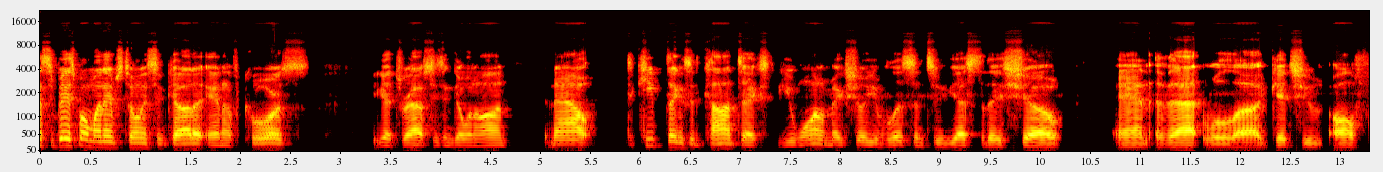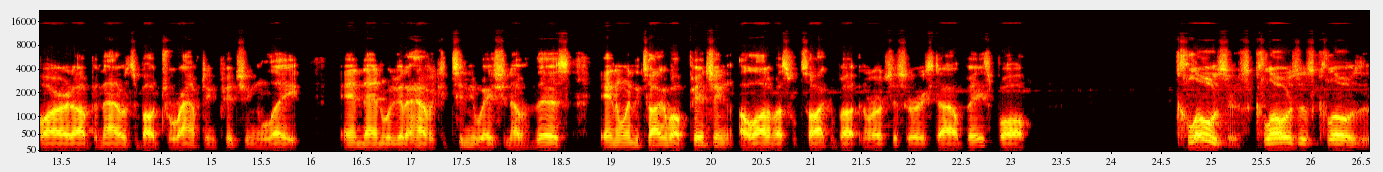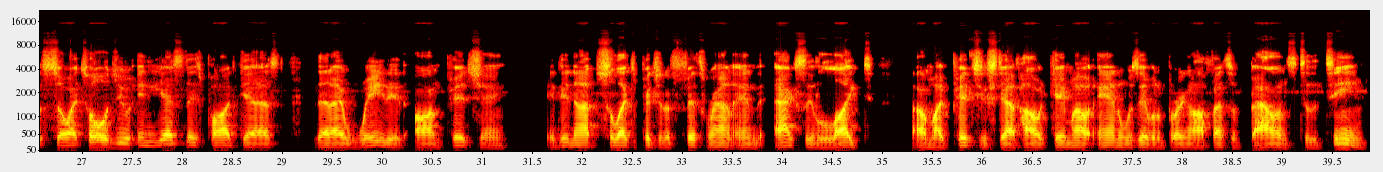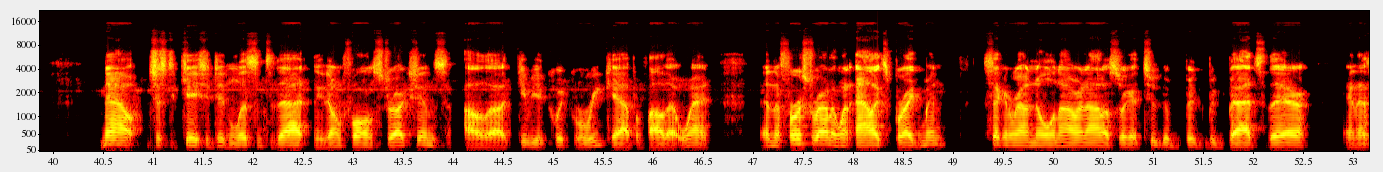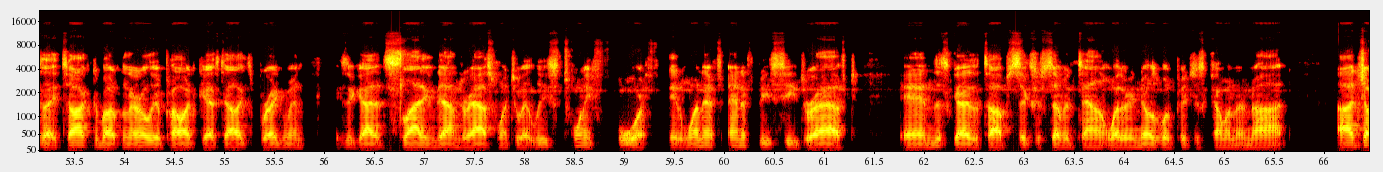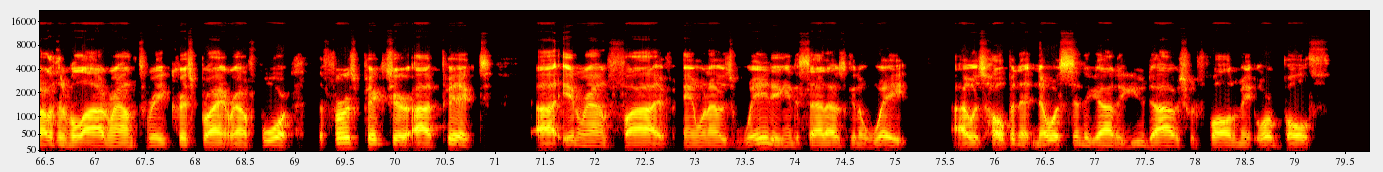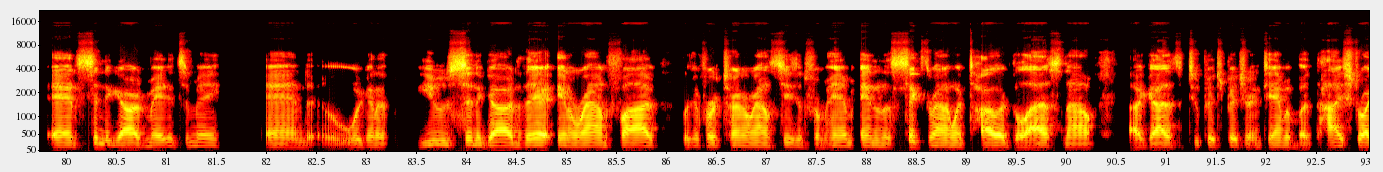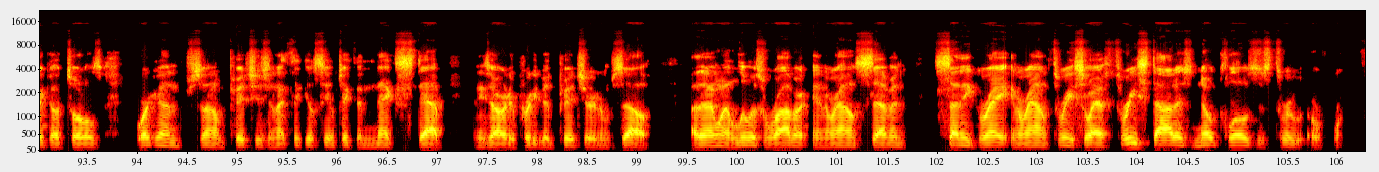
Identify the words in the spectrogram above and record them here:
fantasy baseball. My name's Tony Cincotta, and of course, you got draft season going on. Now, to keep things in context, you want to make sure you've listened to yesterday's show, and that will uh, get you all fired up. And that was about drafting pitching late. And then we're going to have a continuation of this. And when you talk about pitching, a lot of us will talk about in rotisserie style baseball closers, closers, closers. So I told you in yesterday's podcast that I waited on pitching. I did not select a pitcher the fifth round and actually liked uh, my pitching staff, how it came out, and was able to bring offensive balance to the team. Now, just in case you didn't listen to that and you don't follow instructions, I'll uh, give you a quick recap of how that went. In the first round, I went Alex Bregman. Second round, Nolan Arenado. So I got two good big big bats there. And as I talked about in an earlier podcast, Alex Bregman is a guy that's sliding down drafts, went to at least 24th in one NFBC draft. And this guy's a top six or seven talent, whether he knows what pitch is coming or not. Uh, Jonathan Villar round three, Kris Bryant round four. The first picture I picked uh, in round five, and when I was waiting and decided I was going to wait, I was hoping that Noah Syndergaard or Yu Darvish would fall to me, or both. And Syndergaard made it to me, and we're going to use Syndergaard there in round five. Looking for a turnaround season from him. And in the sixth round, I went Tyler Glasnow. a guy that's a two pitch pitcher in Tampa, but high strikeout totals, working on some pitches, and I think you'll see him take the next step. And he's already a pretty good pitcher in himself. Uh, then I went Luis Robert in round seven, Sonny Gray in round three. So I have three starters, no closes through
